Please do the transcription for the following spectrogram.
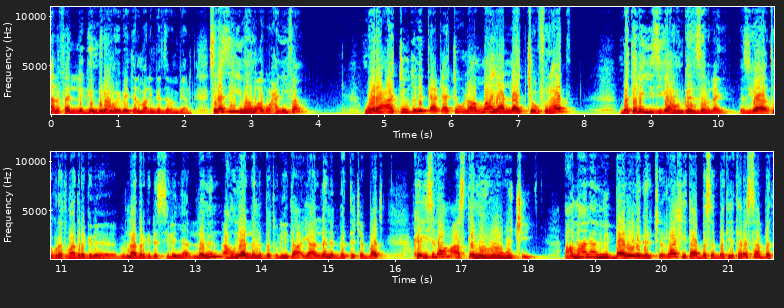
አልፈልግም ብለው ነው የበይተልማልን ገንዘብ እምቢ ያሉት። ስለዚህ ኢማሙ አቡ ሐኒፋ ወረዓቸው ጥንቃቄያቸው ለአላህ ያላቸው ፍርሃት በተለይ እዚህ ጋር አሁን ገንዘብ ላይ እዚህ ጋር ትኩረት ማድረግ ብናደርግ ደስ ይለኛል። ለምን? አሁን ያለንበት ሁኔታ ያለንበት ተጨባጭ ከኢስላም አስተምህሮ ውጪ አማና የሚባለው ነገር ጭራሽ የታበሰበት የተረሳበት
